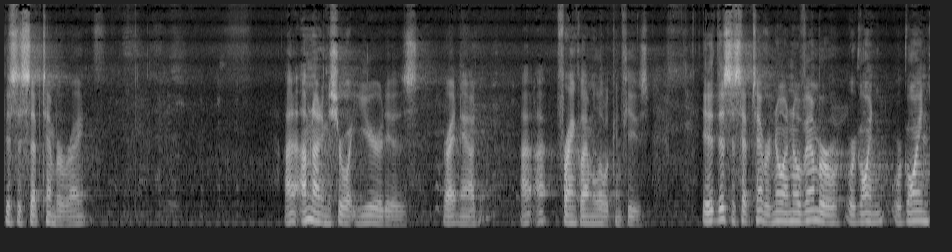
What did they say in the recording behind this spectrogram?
This is September, right? I, am not even sure what year it is right now. I, I, frankly, I'm a little confused. It, this is September. No, in November, we're going, we're going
